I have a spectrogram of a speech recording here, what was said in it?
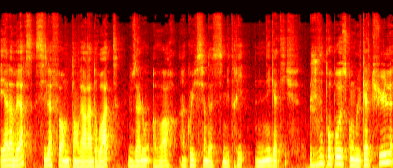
Et à l'inverse, si la forme tend vers la droite, nous allons avoir un coefficient d'asymétrie négatif. Je vous propose qu'on le calcule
